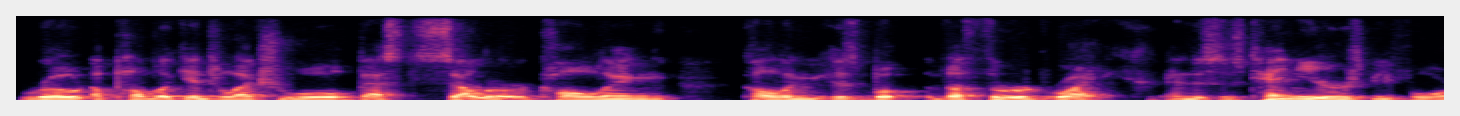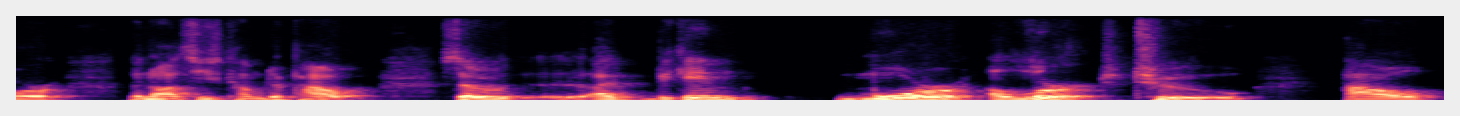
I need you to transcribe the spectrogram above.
wrote a public intellectual bestseller calling calling his book The Third Reich. And this is 10 years before the Nazis come to power. So uh, I became more alert to how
